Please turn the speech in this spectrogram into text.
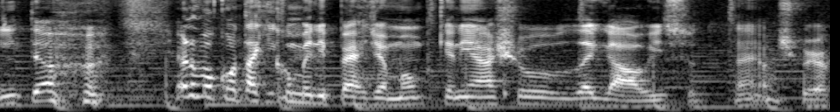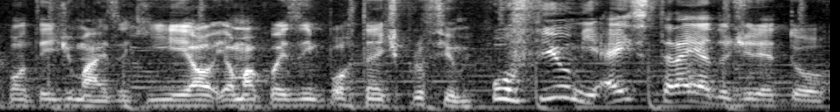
Então, eu não vou contar aqui como ele perde a mão, porque nem acho legal isso, né? Acho que eu já contei demais aqui, é uma coisa importante pro filme. O filme é a estreia do diretor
